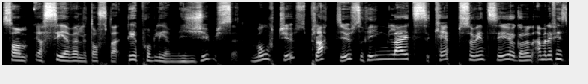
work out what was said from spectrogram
som jag ser väldigt ofta, det är problem med ljuset. Motljus, plattljus, ringlights, keps så vi inte ser ögonen. Ja, men det finns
